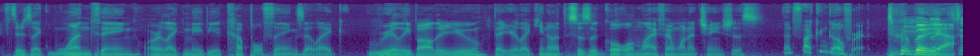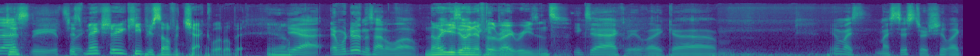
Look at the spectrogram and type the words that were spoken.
if there's like one thing or like maybe a couple things that like really bother you that you're like, you know what, this is a goal in life, I want to change this. Then fucking go for it. Mhm, but yeah, exactly. just It's just like- make sure you keep yourself in check a little bit, you know. Yeah, and we're doing this out of love. No, Like you're doing it for the right reasons. Exactly. Like um you know my my sister, she like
